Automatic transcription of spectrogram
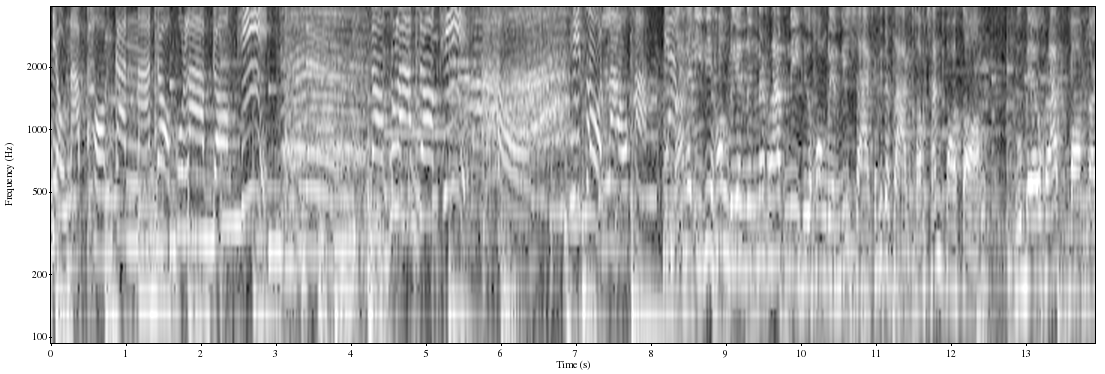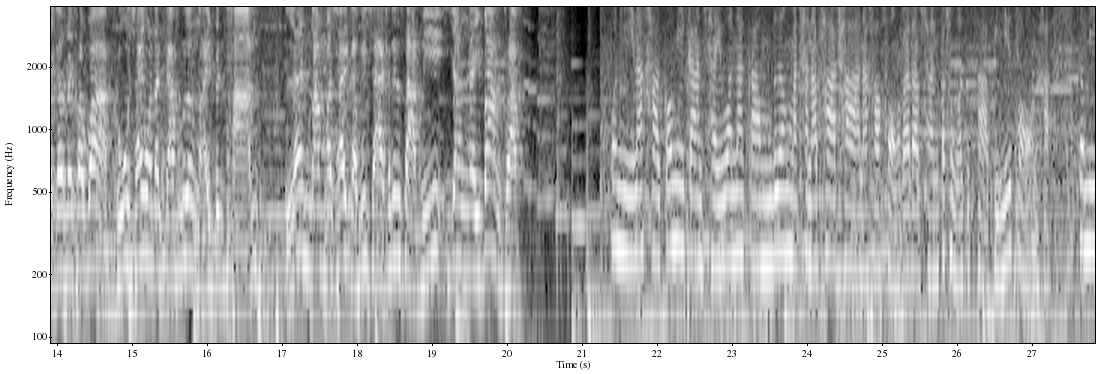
เดี๋ยวนับพร้อมกันนะ ดอกกุหลาบดอกที่หนึ่งดอกกุหลาบดอกที่สองที่โจทย์เราค่ะอยากมากันอีกที่ห้องเรียนหนึ่งนะครับ นี่คือห้องเรียนวิชาคณิตศาสตร์ของชั้นป .2 ครูเบลครับ บอกหน่อยได้ไหมครับว่า ครูใช้วรรณกรรมเรื่องไหนเป็นฐาน และนำมาใช้กับวิชาคณิตศาสตร์นี้ยังไงบ้างครับ วันนี้นะคะก็มีการใช้วรรณกรรมเรื่องมัทนพาทานะคะ ของระดับชั้นประถมศึกษาปีที่2นะคะจะมี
